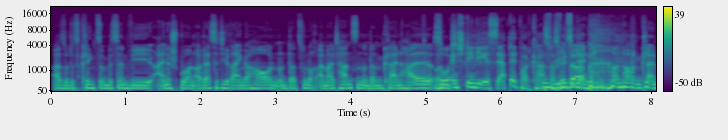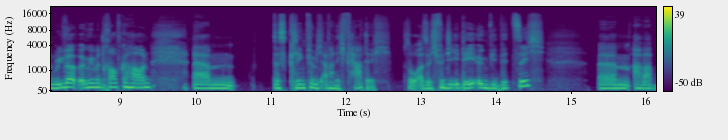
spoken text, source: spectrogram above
Also das klingt so ein bisschen wie eine Spur an Audacity reingehauen und dazu noch einmal tanzen und dann einen kleinen Hall. So entstehen die erste Update-Podcasts. Was einen willst du denn? Reverb Und noch einen kleinen Reverb irgendwie mit draufgehauen. Ähm, das klingt für mich einfach nicht fertig. So, also ich finde die Idee irgendwie witzig, ähm, aber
